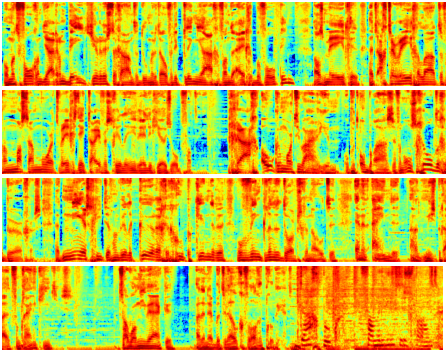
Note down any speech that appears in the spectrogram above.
Om het volgend jaar een beetje rustig aan te doen met het over de klinjagen van de eigen bevolking, alsmede het achterwege laten van massamoord wegens detailverschillen in religieuze opvattingen. Graag ook een mortuarium op het opblazen van onschuldige burgers. Het neerschieten van willekeurige groepen kinderen of winkelende dorpsgenoten. En een einde aan het misbruik van kleine kindjes. Het zal wel niet werken, maar dan hebben we het in elk geval geprobeerd. Dagboek van de liefdespanter.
